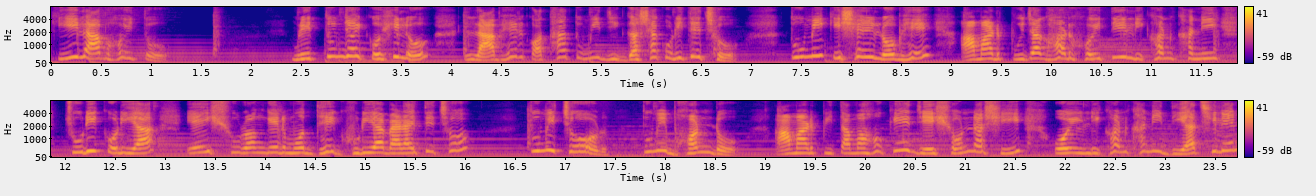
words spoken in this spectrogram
কি লাভ হইত? মৃত্যুঞ্জয় কহিল, লাভের কথা তুমি জিজ্ঞাসা করিতেছ? তুমি কিসের লোভে আমার পূজাঘর হইতে লিখনখানি চুরি করিয়া এই সুরঙ্গের মধ্যে ঘুরিয়া বেড়াইতেছ? তুমি চোর, তুমি ভণ্ড, আমার পিতামহকে যে সন্ন্যাসী ওই লিখনখানি দিয়াছিলেন,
